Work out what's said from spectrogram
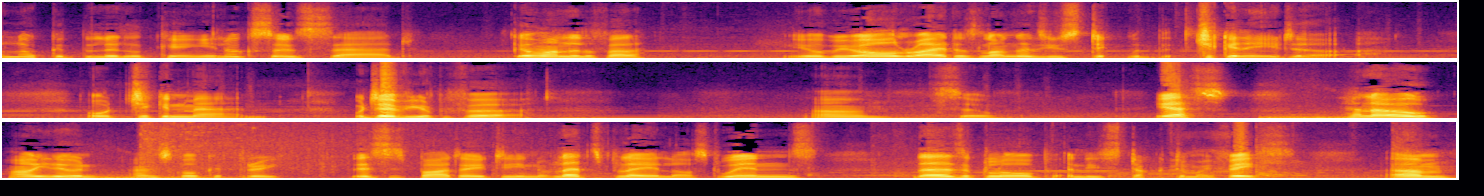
look at the little king. He looks so sad. Come on, little fella. You'll be all right as long as you stick with the Chickenator. Or Chicken Man. Whichever you prefer. Um, so... Yes! Hello! How are you doing? I'm skullkid3. This is part 18 of Let's Play Lost Winds. There's a globe, and he's stuck to my face. Um,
